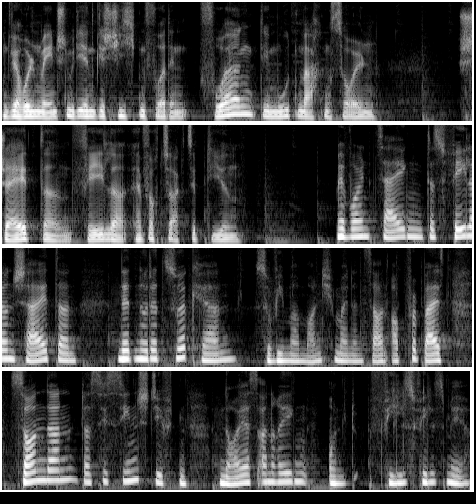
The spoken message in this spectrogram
Und wir holen Menschen mit ihren Geschichten vor den Vorhang, die Mut machen sollen, Scheitern, Fehler einfach zu akzeptieren. Wir wollen zeigen, dass Fehler und Scheitern nicht nur dazugehören, so wie man manchmal einen sauren Apfel beißt, sondern dass sie Sinn stiften, Neues anregen und vieles, vieles mehr.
